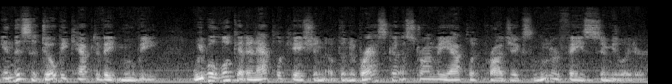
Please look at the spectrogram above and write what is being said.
In this Adobe Captivate movie, we will look at an application of the Nebraska Astronomy Applet Project's Lunar Phase Simulator.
